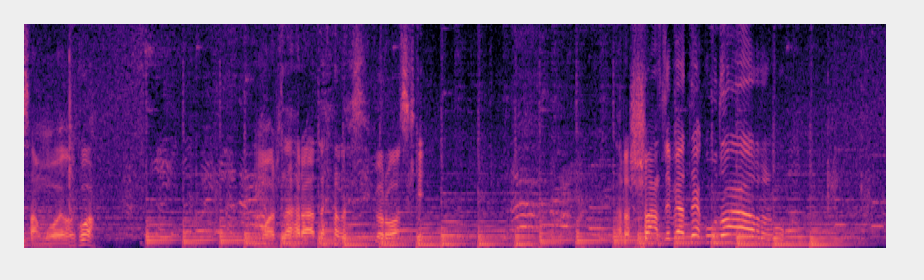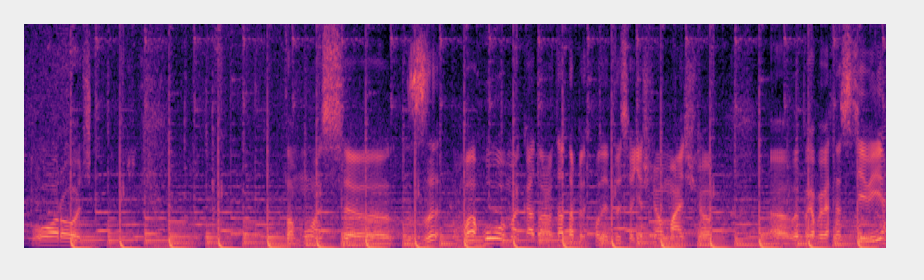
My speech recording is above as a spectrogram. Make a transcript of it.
Самойленко. Можна грати Олексій Коровський. Шанс для Віатеку удар. Поруч. Тому ось е, з ваговими кадрами тата підходить до сьогоднішнього матчу е, ВПК Поверхність ТВ.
